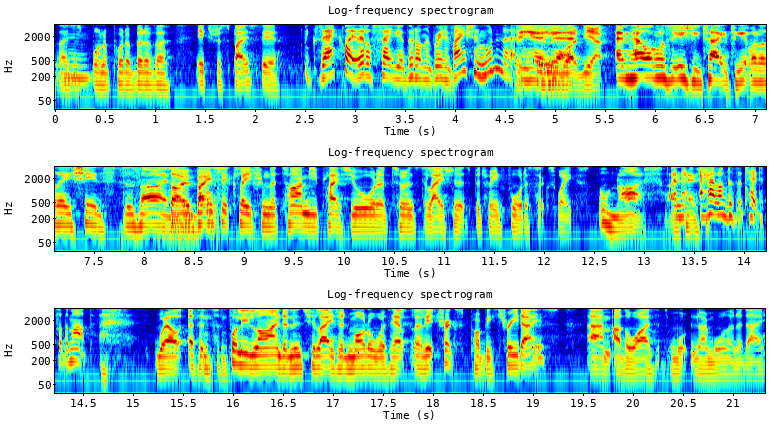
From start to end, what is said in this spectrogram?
They mm. just want to put a bit of a extra space there. Exactly. That'll save you a bit on the renovation, wouldn't it? it yeah, yeah. Would, yeah. And how long does it usually take to get one of these sheds designed? So basically, from the time you place your order to installation, it's between four to six weeks. Oh, nice. Okay, And okay. how long does it take to put them up? Well, if it's a fully lined and insulated model with electrics, probably three days. Um, otherwise, it's more, no more than a day.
